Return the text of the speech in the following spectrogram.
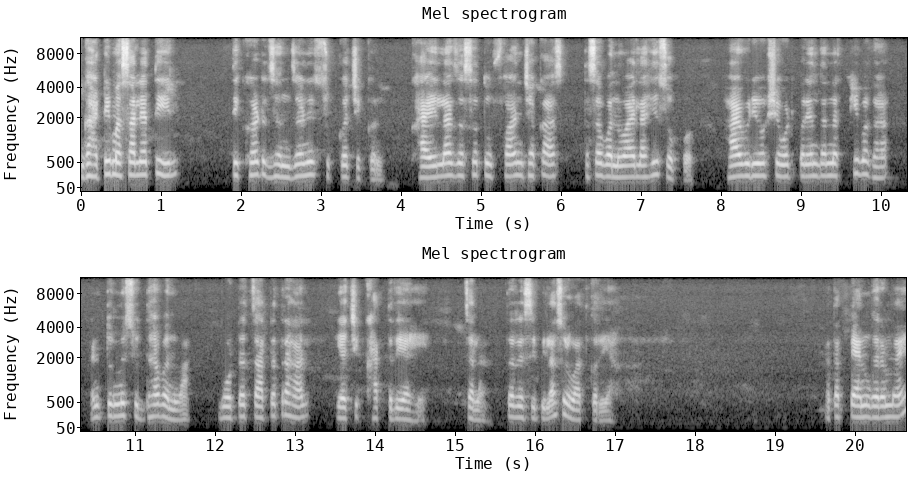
घाटी मसाल्यातील तिखट झणझणीत सुक्क चिकन. खायला जसं तुफान झकास तसं बनवायलाही सोपं. हा व्हिडिओ शेवटपर्यंत नक्की बघा आणि तुम्ही सुद्धा बनवा. बोटं चाटत राहाल याची खात्री आहे. चला तर रेसिपीला सुरुवात करूया. आता पॅन गरम आहे.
